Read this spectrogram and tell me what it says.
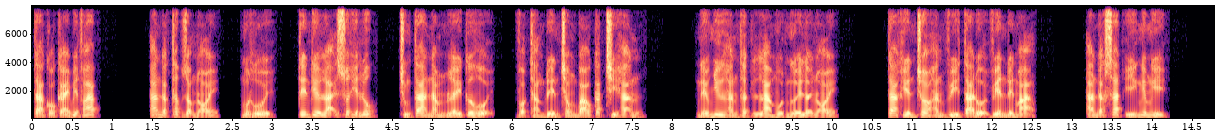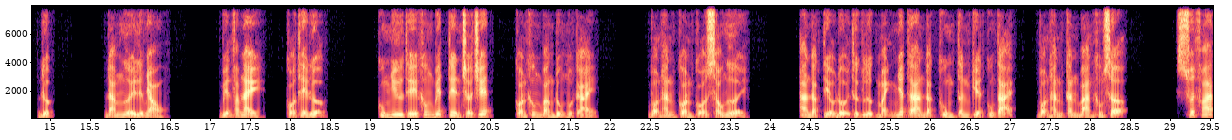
Ta có cái biện pháp. An đặc thấp giọng nói, một hồi, tên kia lại xuất hiện lúc, chúng ta nắm lấy cơ hội, vọt thẳng đến trong báo cắt chỉ hắn. Nếu như hắn thật là một người lời nói, ta khiến cho hắn vì ta đội viên đền mạng. An đặc sát ý nghiêm nghị. Được. Đám người liếc nhau. Biện pháp này, có thể được. Cùng như thế không biết tên chờ chết, còn không bằng đụng một cái. Bọn hắn còn có 6 người. An đặc tiểu đội thực lực mạnh nhất An đặc cùng Tần Kiệt cũng tại, bọn hắn căn bản không sợ. Xuất phát.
